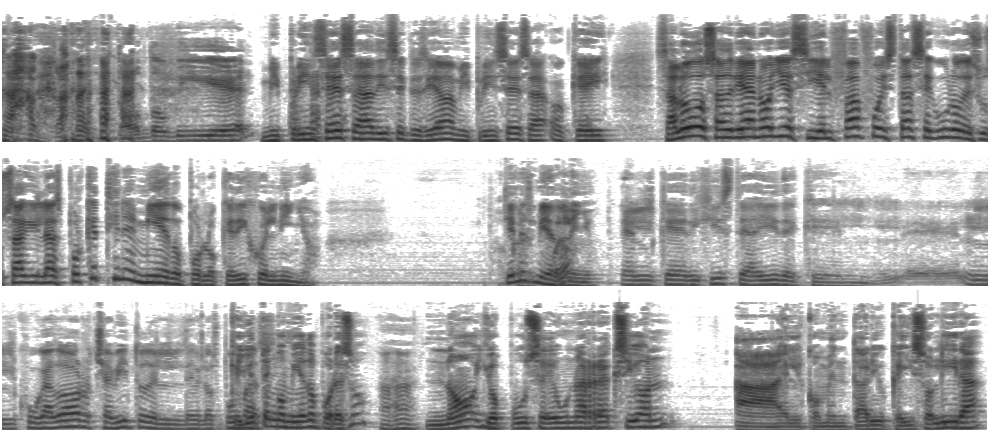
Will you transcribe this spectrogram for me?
Todo bien. Mi princesa, dice que se llama mi princesa, ok. Saludos, Adrián. Oye, si el Fafo está seguro de sus águilas, ¿por qué tiene miedo por lo que dijo el niño? ¿Tienes miedo? El que dijiste ahí de que el, el jugador chavito del- de los ¿Que Pumas. yo tengo miedo por eso? Ajá. No, yo puse una reacción al comentario que hizo Lira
